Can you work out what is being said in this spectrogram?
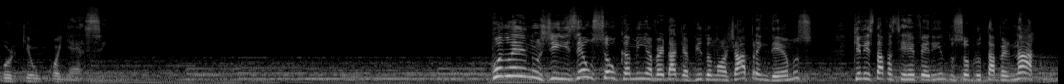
porque o conhecem. Quando ele nos diz, Eu sou o caminho, a verdade e a vida, nós já aprendemos que ele estava se referindo sobre o tabernáculo.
